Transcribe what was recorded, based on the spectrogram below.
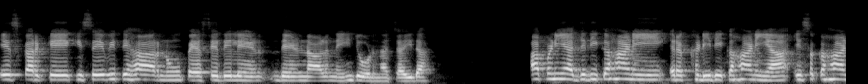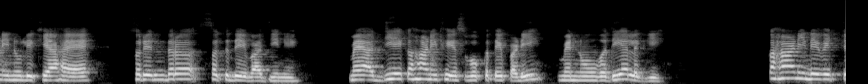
ਇਸ ਕਰਕੇ ਕਿਸੇ ਵੀ ਤਿਹਾਰ ਨੂੰ ਪੈਸੇ ਦੇ ਲੈਣ, ਦੇਣ ਨਾਲ ਨਹੀਂ ਜੋੜਨਾ ਚਾਹੀਦਾ। ਆਪਣੀ ਅੱਜ ਦੀ ਕਹਾਣੀ, ਰੱਖੜੀ ਦੀ ਕਹਾਣੀ ਆ ਇਸ ਕਹਾਣੀ ਨੂੰ ਲਿਖਿਆ ਹੈ ਸੁਰਿੰਦਰ ਸਚਦੇਵਾ ਜੀ ਨੇ। ਮੈਂ ਅੱਜ ਹੀ ਇਹ ਕਹਾਣੀ ਫੇਸਬੁੱਕ ਤੇ ਪੜ੍ਹੀ, ਮੈਨੂੰ ਵਧੀਆ ਲੱਗੀ। ਕਹਾਣੀ ਦੇ ਵਿੱਚ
